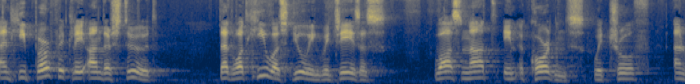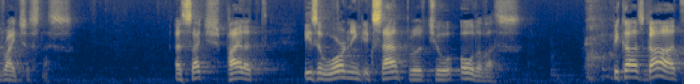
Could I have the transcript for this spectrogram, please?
and he perfectly understood that what he was doing with Jesus was not in accordance with truth and righteousness. As such, Pilate is a warning example to all of us. Because God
